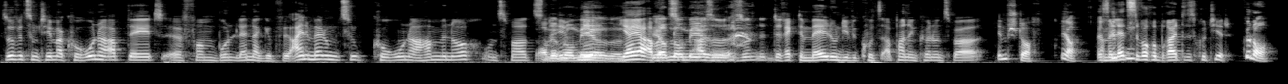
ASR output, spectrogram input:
so viel zum Thema Corona-Update äh, vom Bund-Länder-Gipfel. Eine Meldung zu Corona haben wir noch, und zwar zum wir haben noch mehrere. ja, ja, Wir aber zum, also so eine direkte Meldung, die wir kurz abhandeln können, und zwar Impfstoff. Ja. haben wir letzte Woche breit diskutiert. Genau.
